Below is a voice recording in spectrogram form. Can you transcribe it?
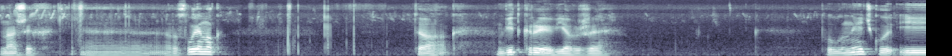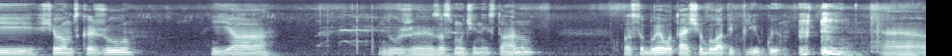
наших е, рослинок. Так, відкрив я вже полуничку і що вам скажу, я дуже засмучений станом. Особливо та, що була під плівкою. Е,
